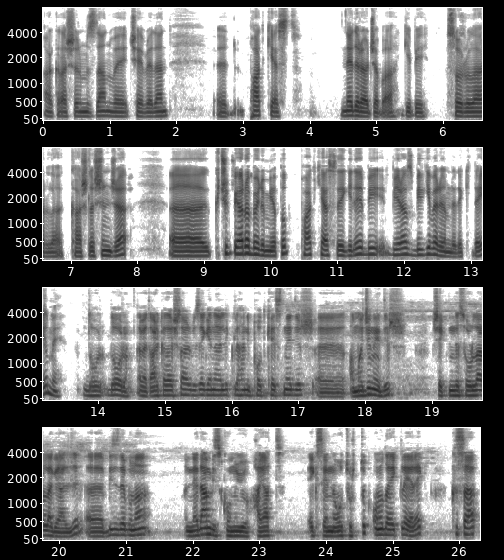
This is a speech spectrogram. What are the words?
arkadaşlarımızdan ve çevreden e, podcast nedir acaba gibi sorularla karşılaşınca e, küçük bir ara bölüm yapıp podcast ile ilgili bir biraz bilgi verelim dedik değil mi? Doğru, doğru. Evet arkadaşlar bize genellikle hani podcast nedir, e, amacı nedir şeklinde sorularla geldi. E, biz de buna neden biz konuyu hayat eksenine oturttuk onu da ekleyerek kısa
